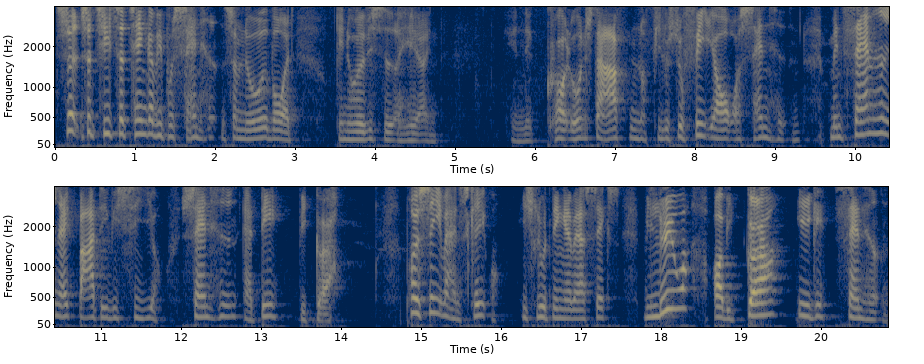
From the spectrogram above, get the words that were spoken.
Så, så tit så tænker vi på sandheden som noget, hvor at det er noget, vi sidder her en, øh, kold onsdag aften og filosoferer over sandheden. Men sandheden er ikke bare det, vi siger. Sandheden er det, vi gør. Prøv at se, hvad han skriver i slutningen af vers 6. Vi løber, og vi gør ikke sandheden.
